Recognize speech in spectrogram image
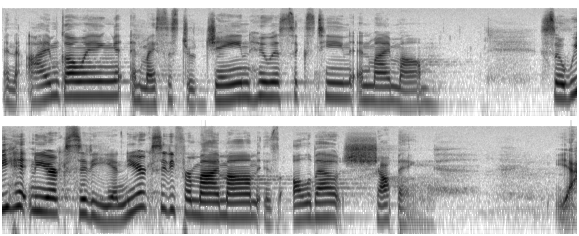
And I'm going, and my sister Jane, who is 16, and my mom. So we hit New York City, and New York City for my mom is all about shopping. Yeah.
